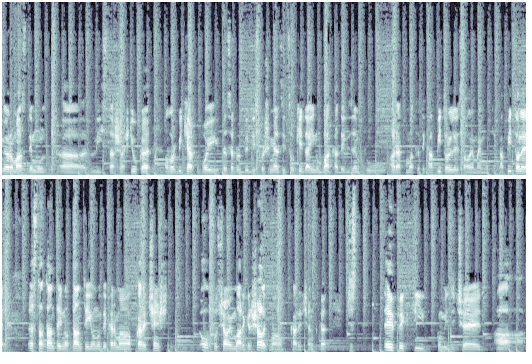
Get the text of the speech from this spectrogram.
mi-a rămas de mult uh, lista așa. Știu că am vorbit chiar cu voi pe serverul de Discord și mi-a zis ok, dar Inubaca de exemplu are acum atâtea capitole sau are mai multe capitole. Ăsta Tantei no Tante e unul de care m-am apucat recent și oh, a fost cea mai mare greșeală că m-am apucat recent că just efectiv, cum îi zice, a, a.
